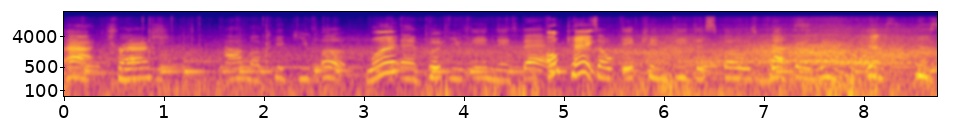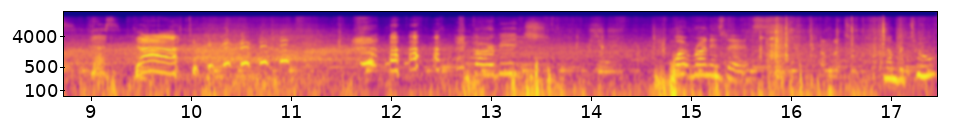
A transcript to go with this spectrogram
at? Trash. I'ma pick you up What? and put you in this bag. Okay. So it can be disposed properly. Yes, yes, yeah. Garbage. What run is this? Number two. Number two?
